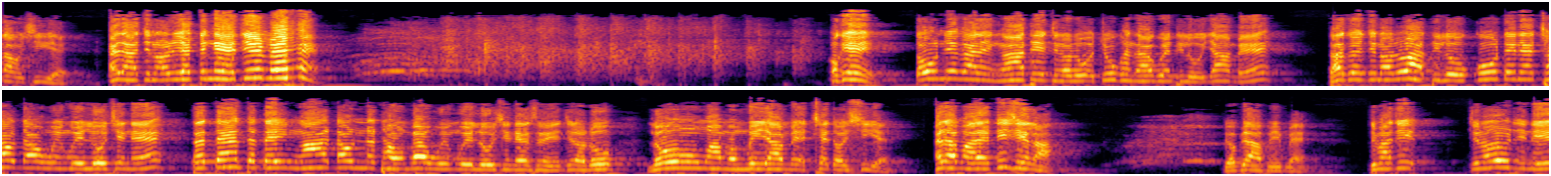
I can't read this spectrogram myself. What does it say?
9000ရှိရယ်အဲ့ဒါကျွန်တော်တို့ရဲ့တငယ်ချင်းပဲโอเค၃နှစ်ကနေ၅နှစ်ကျွန်တော်တို့အကျိုးခံစားခွင့်ဒီလိုရမယ်ဒါဆိုရင်ကျွန်တော်တို့ကဒီလို6တိန်းနဲ့6တောင်းဝင်ငွေလိုချင်တယ်တတန်းတသိန်း9တောင်း2000ဘတ်ဝင်ငွေလိုချင်တယ်ဆိုရင်ကျွန်တော်တို့လုံးဝမမေ့ရမယ့်အချက်တော့ရှိရယ်အဲ့ဒါမှလည်းသိရှင်လားပြောပြပေးမယ် ဒီမှာကြည့်ကျွန်တော်တို့ဒီနေ့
